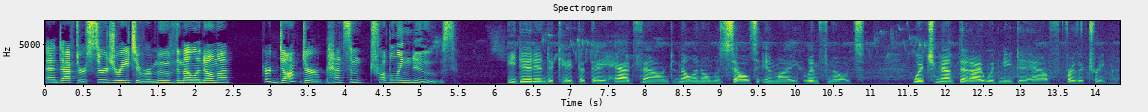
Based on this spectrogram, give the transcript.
and after surgery to remove the melanoma, her doctor had some troubling news. He did indicate that they had found melanoma cells in my lymph nodes, which meant that I would need to have further treatment.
